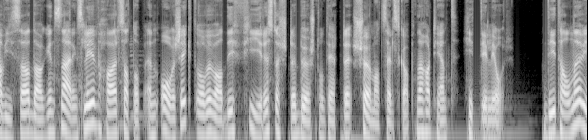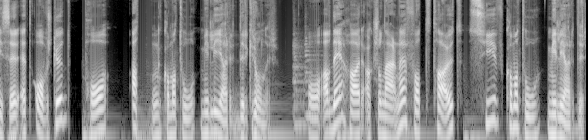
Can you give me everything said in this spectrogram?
Avisa Dagens Næringsliv har satt opp en oversikt over hva de fire største børsnoterte sjømatselskapene har tjent hittil i år. De tallene viser et overskudd på 18,2 milliarder kroner. Og av det har aksjonærene fått ta ut 7,2 milliarder.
